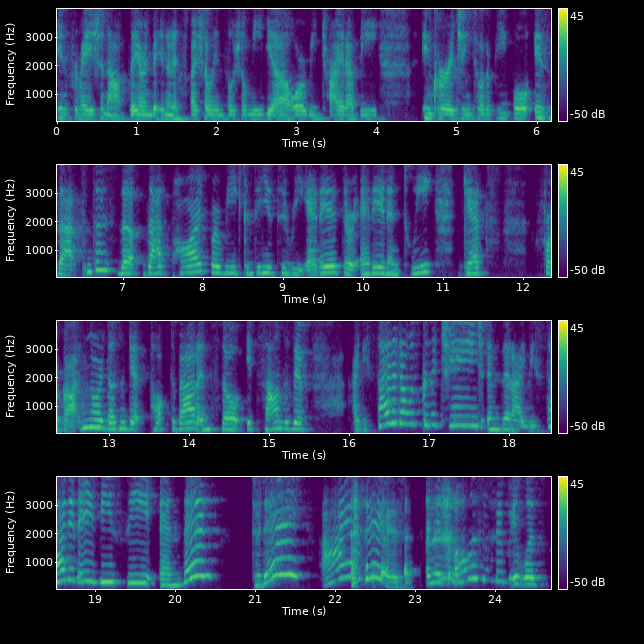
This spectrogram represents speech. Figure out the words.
information out there in the internet, especially in social media, or we try to be encouraging to other people is that sometimes the that part where we continue to re-edit or edit and tweak gets forgotten or doesn't get talked about and so it sounds as if i decided i was going to change and then i decided abc and then today I am this. and it's almost as if it was,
